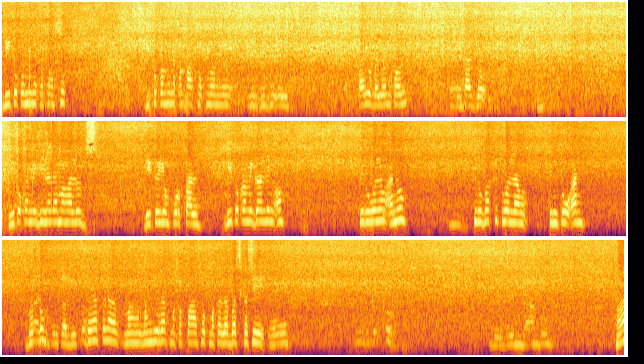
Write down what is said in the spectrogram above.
dito kami nakapasok. Dito kami nakapasok noon ni, ni GBL. Tayo ba yun, Tol? Ni Kadyo. Dito kami dinala mga lods. Dito yung portal. Dito kami galing, oh. Pero walang ano. Pero bakit walang pintuan? Bato. Kaya pala, mang- manghirap makapasok, makalabas kasi Oo. Ha?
